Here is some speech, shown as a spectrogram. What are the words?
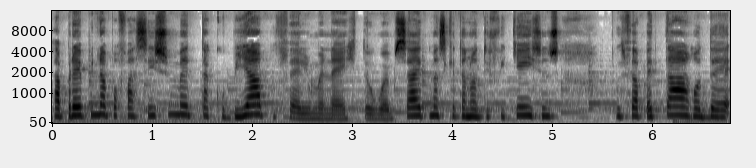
Θα πρέπει να αποφασίσουμε τα κουμπιά που θέλουμε να έχει το website μας και τα notifications που θα πετάγονται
